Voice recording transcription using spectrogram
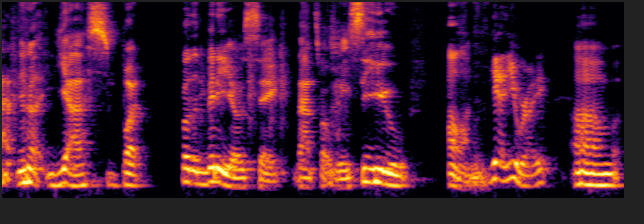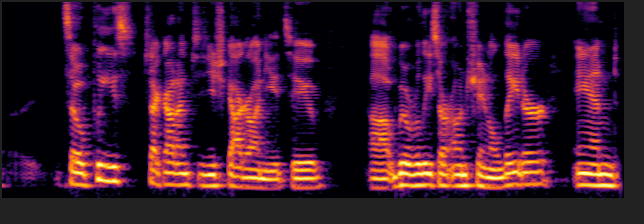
that. yes, but for the video's sake, that's what we see you on. Yeah, you're right. Um, so please check out MTG Chicago on YouTube. Uh, we'll release our own channel later. And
